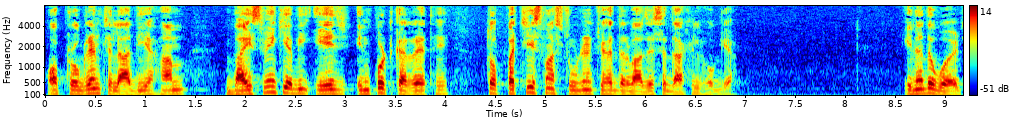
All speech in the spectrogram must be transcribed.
اور پروگرام چلا دیا ہم بائیسویں کی ابھی ایج ان پٹ کر رہے تھے تو پچیسواں اسٹوڈینٹ جو ہے دروازے سے داخل ہو گیا in other word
